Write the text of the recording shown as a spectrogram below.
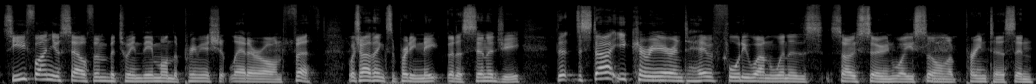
So you find yourself in between them on the Premiership ladder on fifth, which I think is a pretty neat bit of synergy. To start your career and to have 41 winners so soon while you're still an apprentice and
